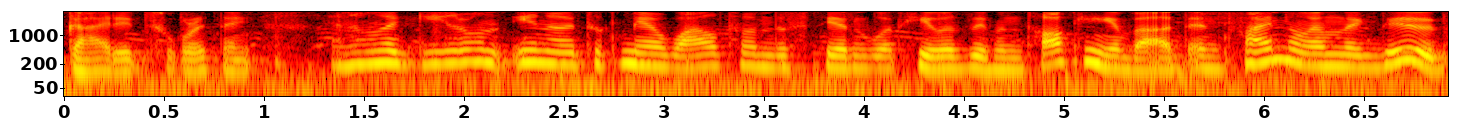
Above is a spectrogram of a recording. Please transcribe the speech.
guided tour thing. And i'm like you don't you know it took me a while to understand what he was even talking about. And finally i'm like dude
